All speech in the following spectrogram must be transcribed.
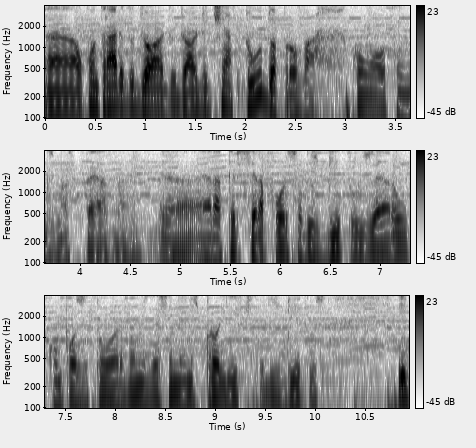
Uh, ao contrário do George, o George tinha tudo a provar com All Things Must Pass, né? Uh, era a terceira força dos Beatles, era o compositor, vamos dizer assim, menos prolífico dos Beatles e,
